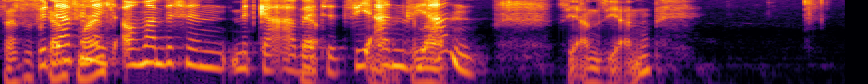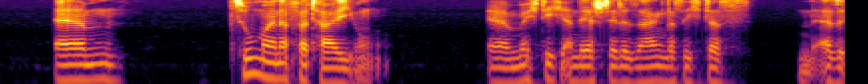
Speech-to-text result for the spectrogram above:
Das ist wird ganz da vielleicht meins. auch mal ein bisschen mitgearbeitet. Ja, sieh ja, an, genau. an. Sie an, sie an. Ähm, zu meiner Verteidigung äh, möchte ich an der Stelle sagen, dass ich das, also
